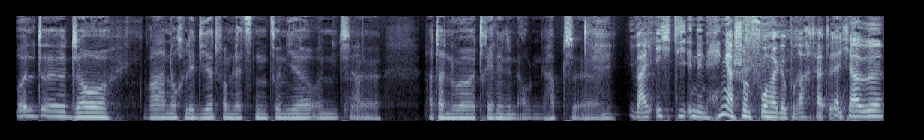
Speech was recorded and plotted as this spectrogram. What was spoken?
Und äh, Joe war noch lediert vom letzten Turnier und Ja. äh, hat dann nur Tränen in den Augen gehabt. Ähm, Weil ich die in den Hänger schon vorher gebracht hatte. Ich habe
